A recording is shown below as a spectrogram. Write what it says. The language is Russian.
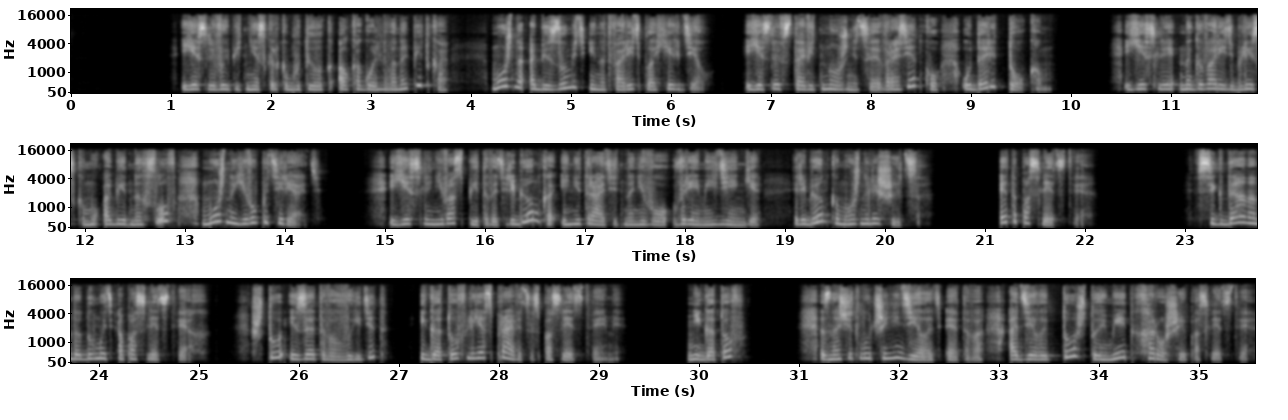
Если выпить несколько бутылок алкогольного напитка, можно обезумить и натворить плохих дел. Если вставить ножницы в розетку, ударить током. Если наговорить близкому обидных слов, можно его потерять. Если не воспитывать ребенка и не тратить на него время и деньги, ребенка можно лишиться. Это последствия. Всегда надо думать о последствиях что из этого выйдет и готов ли я справиться с последствиями. Не готов? Значит, лучше не делать этого, а делать то, что имеет хорошие последствия.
